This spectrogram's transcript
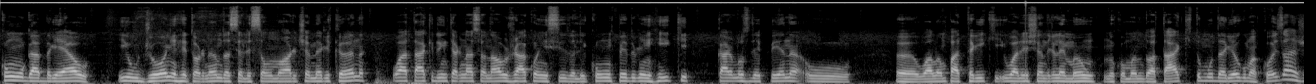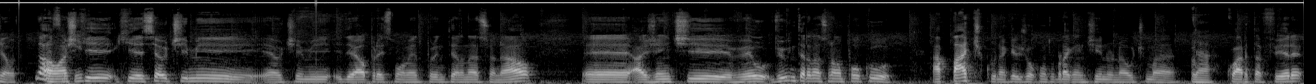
com o Gabriel e o Johnny retornando da seleção norte-americana, o ataque do Internacional já conhecido ali com o Pedro Henrique, Carlos De Pena, o, ah, o Alan Patrick e o Alexandre Lemão no comando do ataque. Tu mudaria alguma coisa, Rajão? Não, acho que, que esse é o time é o time ideal para esse momento para o Internacional. É, a gente viu, viu o Internacional um pouco apático naquele jogo contra o Bragantino na última É. quarta-feira.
